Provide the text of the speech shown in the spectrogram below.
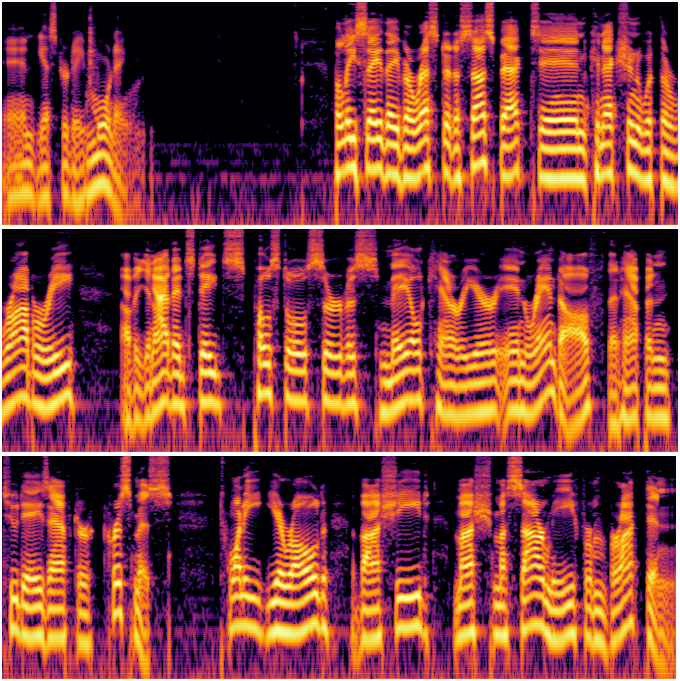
and yesterday morning. Police say they've arrested a suspect in connection with the robbery of a United States Postal Service mail carrier in Randolph that happened two days after Christmas. 20 year old Vashid Mashmasarmi from Brockton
